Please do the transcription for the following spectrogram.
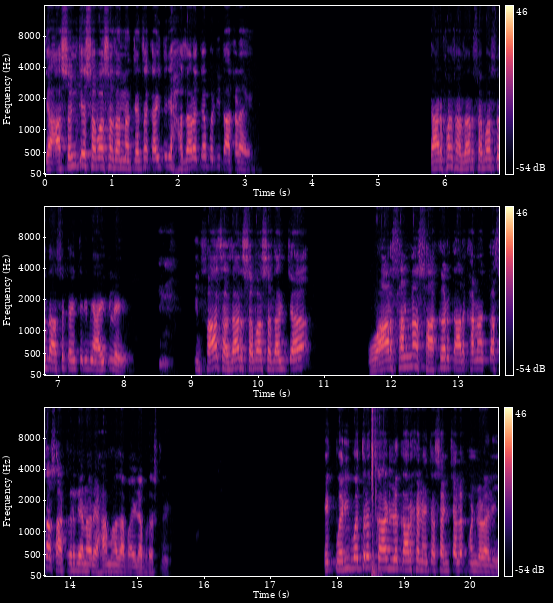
त्या असंख्य सभासदांना त्याचा काहीतरी हजाराच्या पटीत आकडा आहे. चार पाच हजार सभासद असं काहीतरी मी ऐकलंय की पाच हजार सभासदांच्या वारसांना साखर कारखाना कसा साखर देणार आहे हा माझा पहिला प्रश्न आहे. एक परिपत्रक काढलं कारखान्याच्या संचालक मंडळाने.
